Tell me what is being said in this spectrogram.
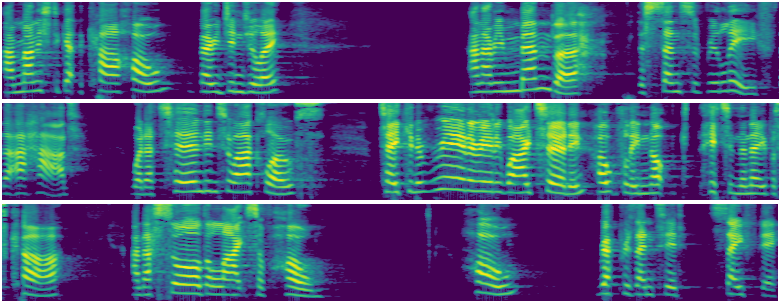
I managed to get the car home very gingerly. And I remember the sense of relief that I had when I turned into our close, taking a really, really wide turning, hopefully not hitting the neighbour's car, and I saw the lights of home. Home represented safety.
